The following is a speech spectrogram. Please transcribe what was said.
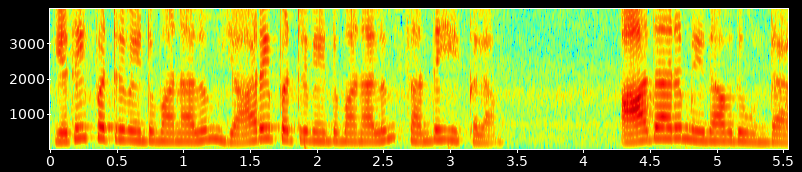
எதை பற்றி வேண்டுமானாலும் யாரை பற்றி வேண்டுமானாலும் சந்தேகிக்கலாம். ஆதாரம் ஏதாவது உண்டா?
